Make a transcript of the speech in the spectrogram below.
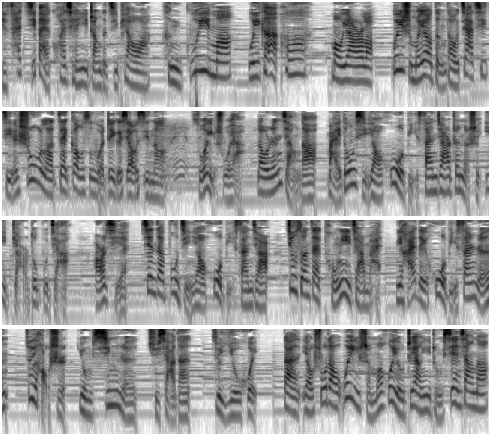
也才几百块钱一张的机票啊，很贵吗？我一看，哼，冒烟了。为什么要等到假期结束了再告诉我这个消息呢？所以说呀，老人讲的买东西要货比三家，真的是一点儿都不假。而且现在不仅要货比三家，就算在同一家买，你还得货比三人，最好是用新人去下单最优惠。但要说到为什么会有这样一种现象呢？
